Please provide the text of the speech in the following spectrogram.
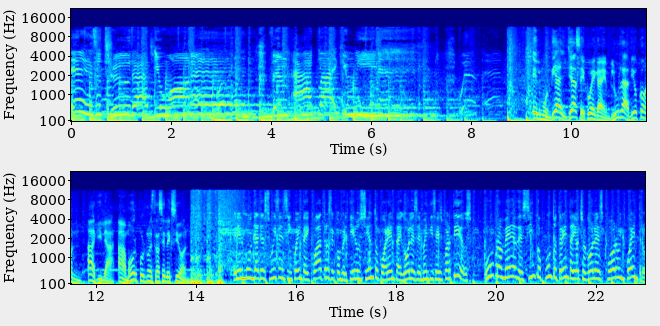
Is it true that you want it? Then act like you mean it. El Mundial ya se juega en Blue Radio con Águila, amor por nuestra selección. En el Mundial de Suiza en 54 se convirtieron 140 goles en 26 partidos, un promedio de 5.38 goles por encuentro.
